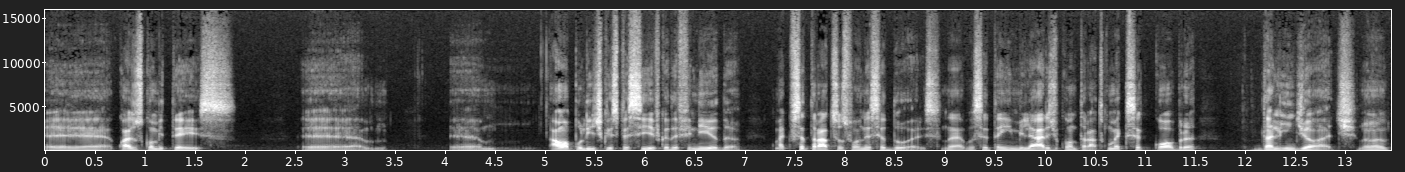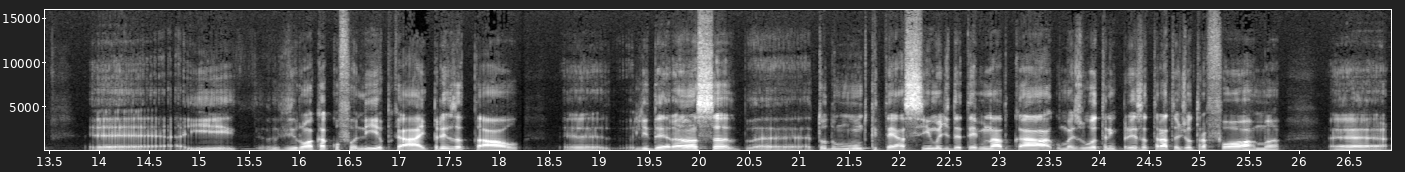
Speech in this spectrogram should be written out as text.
É, quais os comitês? É, é, há uma política específica definida? Como é que você trata os seus fornecedores? Né? Você tem milhares de contratos. Como é que você cobra em diante? Né? É, e virou uma cacofonia, porque ah, a empresa tal, é, liderança é, é todo mundo que tem acima de determinado cargo, mas outra empresa trata de outra forma. É,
